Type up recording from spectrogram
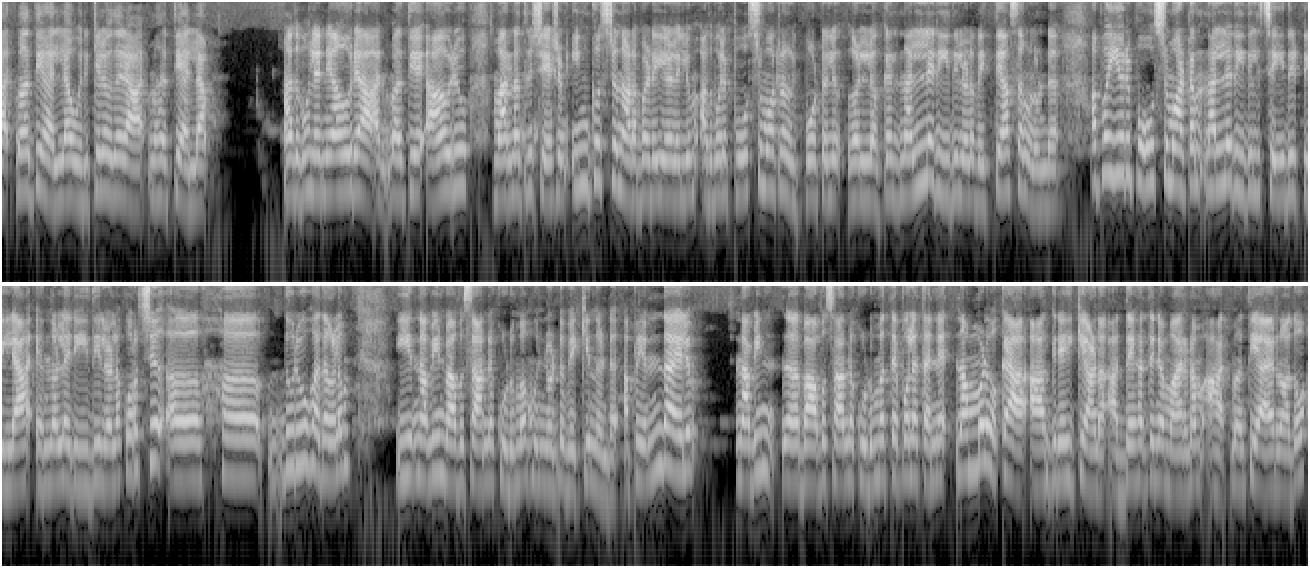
ആത്മഹത്യ അല്ല ഒരിക്കലും അതൊരു ആത്മഹത്യ അല്ല അതുപോലെ തന്നെ ആ ഒരു ആത്മഹത്യ ആ ഒരു മരണത്തിന് ശേഷം ഇൻക്വസ്റ്റ് നടപടികളിലും അതുപോലെ പോസ്റ്റ്മോർട്ടം റിപ്പോർട്ടുകളിലൊക്കെ നല്ല രീതിയിലുള്ള വ്യത്യാസങ്ങളുണ്ട്. അപ്പോൾ ഈ ഒരു പോസ്റ്റ്മോർട്ടം നല്ല രീതിയിൽ ചെയ്തിട്ടില്ല എന്നുള്ള രീതിയിലുള്ള കുറച്ച് ദുരൂഹതകളും ഈ നവീൻ ബാബു സാറിന്റെ കുടുംബം മുന്നോട്ട് വെക്കുന്നുണ്ട്. അപ്പോൾ എന്തായാലും നവീൻ ബാബു സാറിന്റെ കുടുംബത്തെ പോലെ തന്നെ നമ്മളുമൊക്കെ ആഗ്രഹിക്കുകയാണ്. അദ്ദേഹത്തിന്റെ മരണം ആത്മഹത്യയായിരുന്നു. അതോ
